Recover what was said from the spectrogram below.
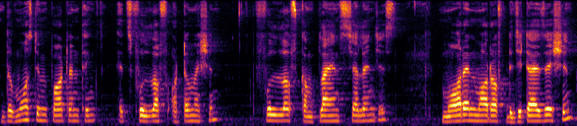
The most important thing it's full of automation, full of compliance challenges, more and more of digitization,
